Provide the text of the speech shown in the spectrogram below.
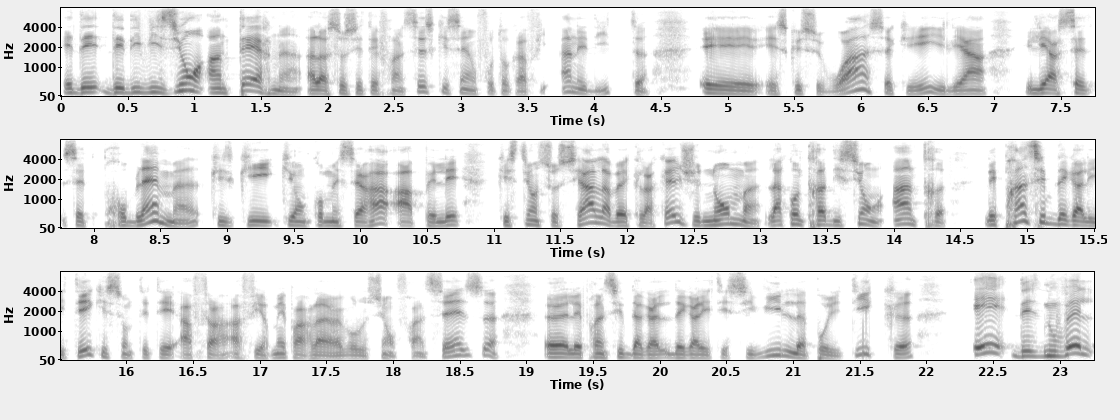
et des, des, divisions internes à la société française qui sont une photographie inédite. Et, et ce que se voit, c'est qu'il y a, il y a ce, ce problème qui, qui, qui commencera à appeler question sociale avec laquelle je nomme la contradiction entre les principes d'égalité qui sont été affirmés par la Révolution française, euh, les principes d'égalité civile, politique, et des nouvelles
